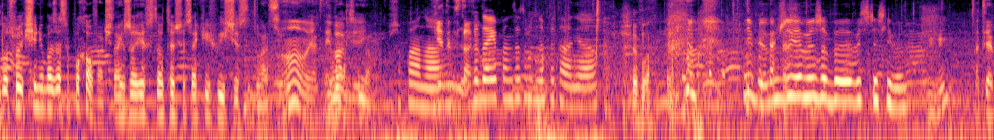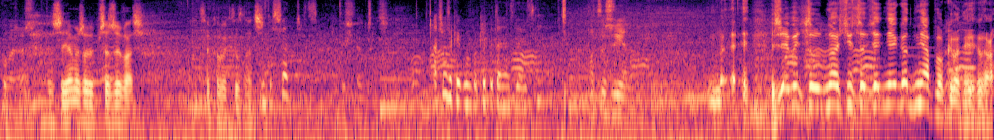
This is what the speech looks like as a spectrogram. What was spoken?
bo człowiek się nie ma za co pochować, także jest to też jest jakieś wyjście z sytuacji. O, jak najbardziej. No. Proszę pana, W jednym zdaniu. zadaje pan za trudne pytania. nie wiem, żyjemy, żeby być szczęśliwym. A ty jak uważasz? Żyjemy, żeby przeżywać. Cokolwiek to znaczy. Doświadczyć. Doświadczyć. A czemu takie głębokie pytania zadajecie? Po co żyjemy? Żeby trudności codziennego dnia pokonywać.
